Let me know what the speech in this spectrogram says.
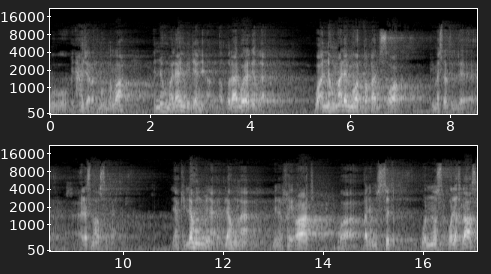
وابن حجر رحمهم الله إنهما لا يريدان الضلال ولا الإضلال وأنهما لم يوفقا للصواب في مسألة ال- الأسماء والصفات. لكن لهم من لهما من الخيرات وقدم الصدق والنصح والإخلاص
